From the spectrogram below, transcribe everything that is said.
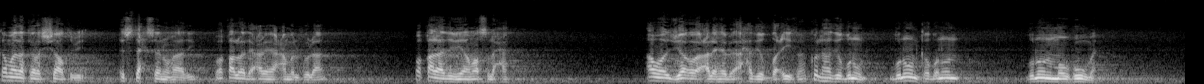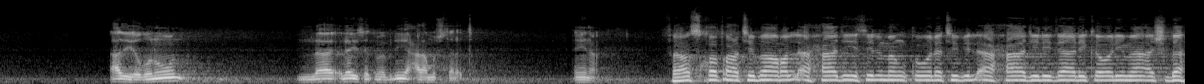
كما ذكر الشاطبي استحسنوا هذه وقالوا هذه عليها عمل فلان وقال هذه فيها مصلحة أو جاءوا عليها بأحاديث ضعيفة كل هذه ظنون ظنون كظنون ظنون موهومة. هذه ظنون لا ليست مبنية على مستند. أي نعم. فأسقط اعتبار الأحاديث المنقولة بالآحاد لذلك ولما أشبه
